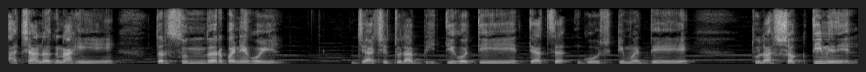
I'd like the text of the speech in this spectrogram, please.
अचानक नाही तर सुंदरपणे होईल. ज्याची तुला भीती होती त्याचं गोष्टीमध्ये तुला शक्ती मिळेल.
